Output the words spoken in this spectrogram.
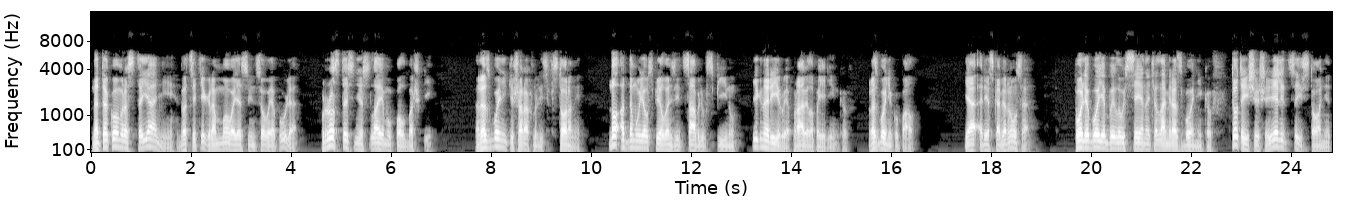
На таком расстоянии двадцатиграммовая свинцовая пуля просто снесла ему полбашки. Разбойники шарахнулись в стороны, но одному я успел вонзить саблю в спину, игнорируя правила поединков. Разбойник упал. Я резко обернулся. Поле боя было усеяно телами разбойников. Кто-то еще шевелится и стонет.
